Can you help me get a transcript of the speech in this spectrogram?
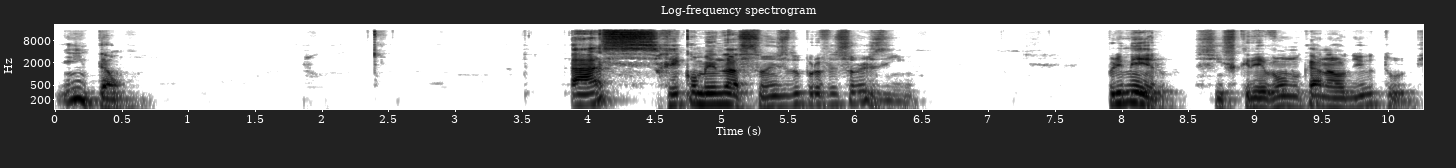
Então, as recomendações do professorzinho. Primeiro, se inscrevam no canal do YouTube.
